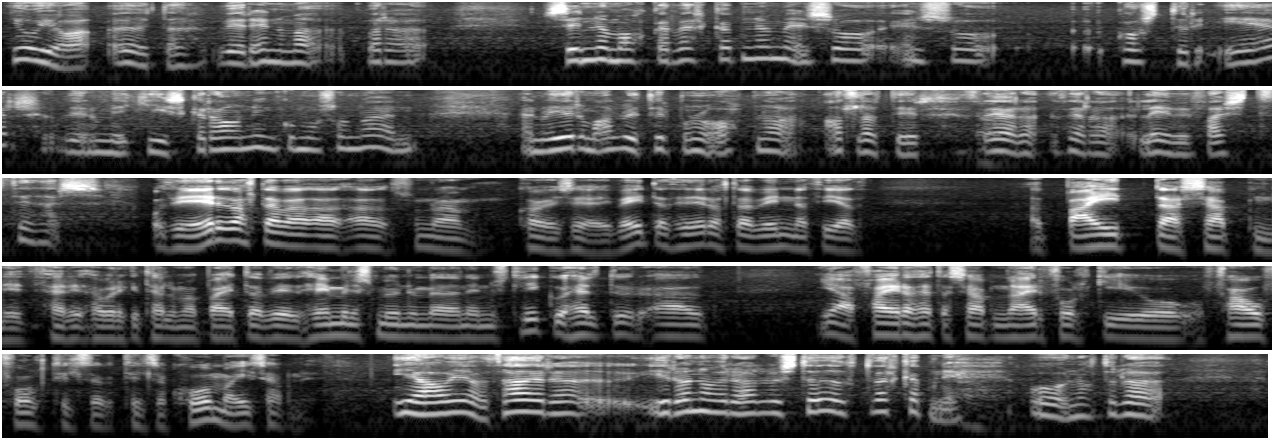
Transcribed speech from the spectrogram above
Jú, jú, auðvitað. Við reynum að bara sinnum okkar verkefnum eins og, eins og kostur er. Við erum ekki í skráningum og svona en, en við erum alveg tilbúin að opna allartir þegar, þegar leifi fæst til þess. Og þið eruð alltaf að, að, að svona, hvað ég segja, ég veit að þið eru alltaf að vinna því að að bæta safnið, þá er ekki tala um að bæta við heimilismunum eða neinu slíku heldur að já, færa þetta safn nær fólki og, og fá fólk til þess að koma í safnið. Já, já, það er í raun og veru alveg stöðugt verkefni og náttúrulega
